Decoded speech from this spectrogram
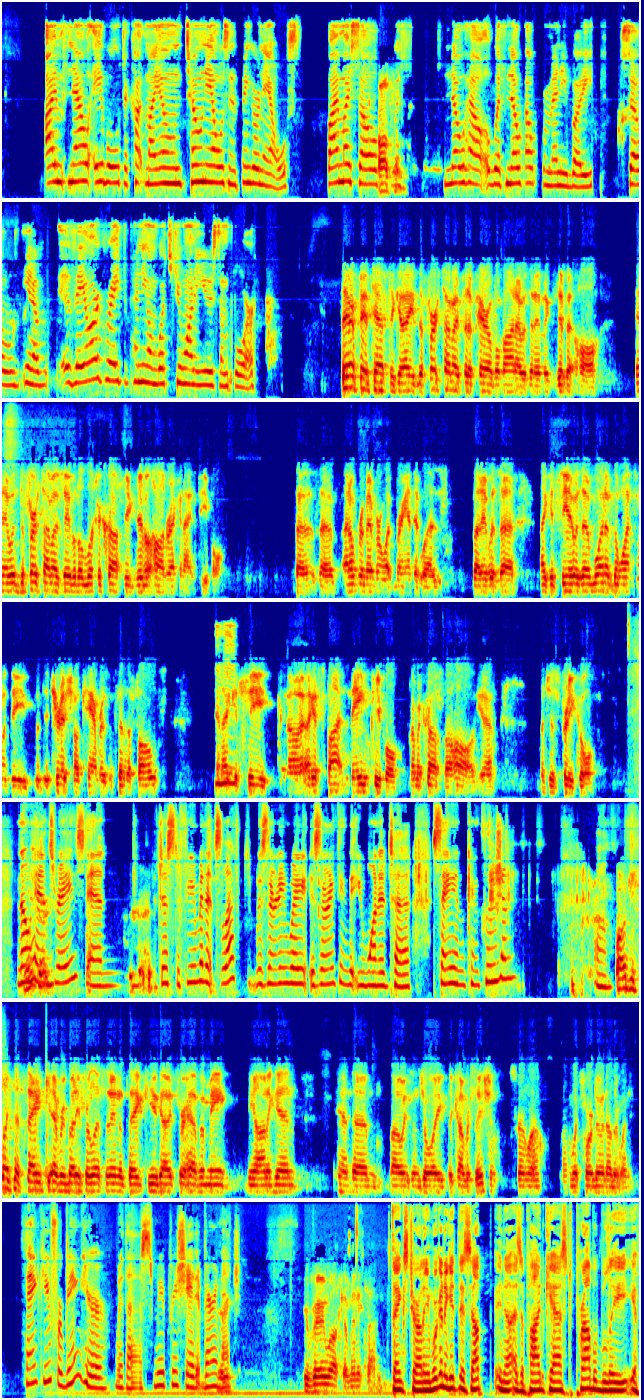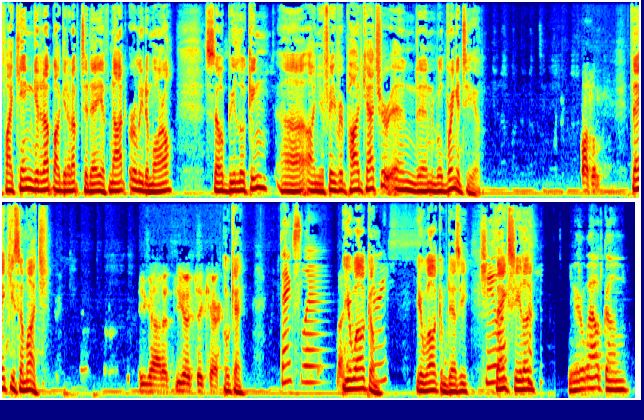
I'm now able to cut my own toenails and fingernails by myself Awesome. with no help with no help from anybody. So you know they are great depending on what you want to use them for. They're fantastic. And I, the first time I put a pair of them on, I was in an exhibit hall, and it was the first time I was able to look across the exhibit hall and recognize people. So it was, uh, I don't remember what brand it was, but it was. Uh, I could see it was uh, one of the ones with the with the traditional cameras instead of the phones, and I could see, you know, I could spot name people from across the hall, you know, which is pretty cool. No Okay. hands raised, and just a few minutes left. Is there any way? Is there anything that you wanted to say in conclusion? Um, Well, I'd just like to thank everybody for listening and thank you guys for having me be on again. And um, I always enjoy the conversation. So uh, I look forward to another one. thank you for being here with us. We appreciate it very much. You're very welcome anytime. Thanks, Charlie. And we're going to get this up in a, as a podcast. Probably, if I can get it up, I'll get it up today. If not, early tomorrow. So be looking uh, on your favorite podcatcher, and and we'll bring it to you. Awesome. Thank you so much. You got it. You guys take care. Okay, Thanks, Larry. you're welcome. You're welcome, Desi. Sheila? Thanks, Sheila. You're welcome.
